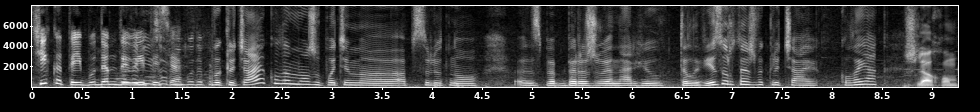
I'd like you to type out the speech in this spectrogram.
тікати і будемо дивитися. Виключаю, коли можу, потім е, абсолютно е, збережу енергію. Телевізор теж виключаю. Коли як? шляхом,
